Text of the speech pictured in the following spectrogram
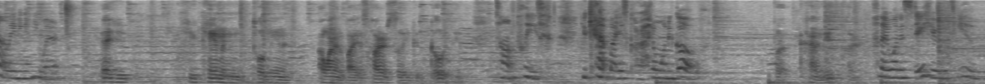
Not leaving anywhere. Yeah, he, he came and told me I wanted to buy his car so he could go with you. Tom, please. You can't buy his car. I don't want to go. But I kind of need the car. And I want to stay here with you.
